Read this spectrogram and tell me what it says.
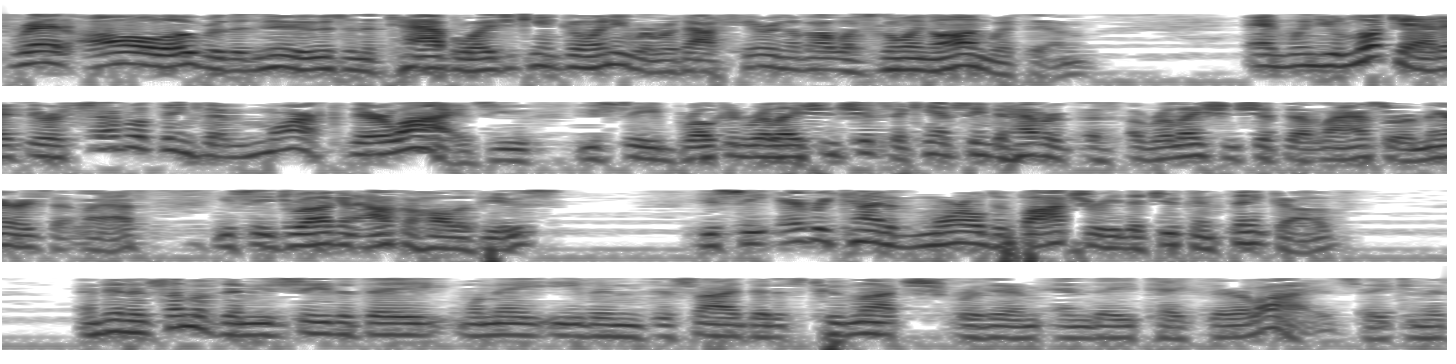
spread all over the news and the tabloids. You can't go anywhere without hearing about what's going on with them. And when you look at it, there are several things that mark their lives. You you see broken relationships; they can't seem to have a, a relationship that lasts or a marriage that lasts. You see drug and alcohol abuse. You see every kind of moral debauchery that you can think of. And then in some of them, you see that they, when they even decide that it's too much for them and they take their lives, they commit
